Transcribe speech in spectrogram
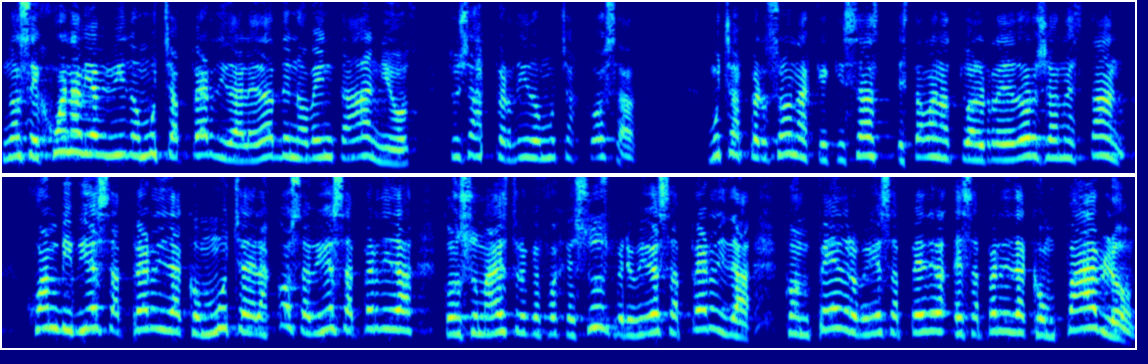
No sé, Juan había vivido mucha pérdida a la edad de 90 años. Tú ya has perdido muchas cosas. Muchas personas que quizás estaban a tu alrededor ya no están. Juan vivió esa pérdida con muchas de las cosas. Vivió esa pérdida con su maestro que fue Jesús, pero vivió esa pérdida con Pedro, vivió esa pérdida, con Pablo.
